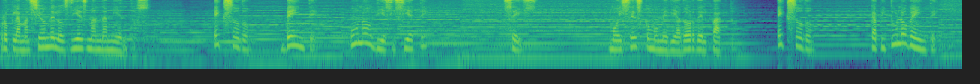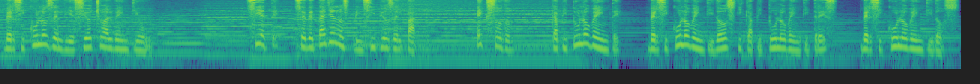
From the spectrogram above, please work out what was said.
Proclamación de los diez mandamientos. Éxodo, 20, 1 17, 6. Moisés como mediador del pacto. Éxodo. Capítulo 20, versículos del 18 al 21. 7. Se detallan los principios del pacto. Éxodo. Capítulo 20, versículo 22 y capítulo 23, versículo 22.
